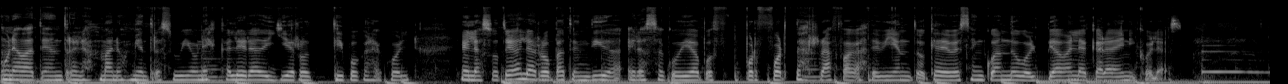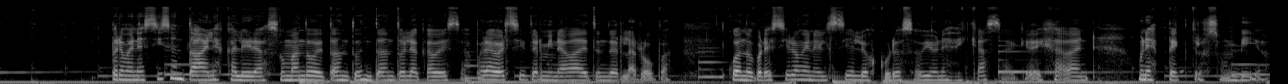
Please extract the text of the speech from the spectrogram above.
una bate entre las manos mientras subía una escalera de hierro tipo caracol. En la azotea la ropa tendida era sacudida por, fuertes ráfagas de viento que de vez en cuando golpeaban la cara de Nicolás. Permanecí sentada en la escalera, asomando de tanto en tanto la cabeza para ver si terminaba de tender la ropa, cuando aparecieron en el cielo oscuros aviones de caza que dejaban un espectro sombrío.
